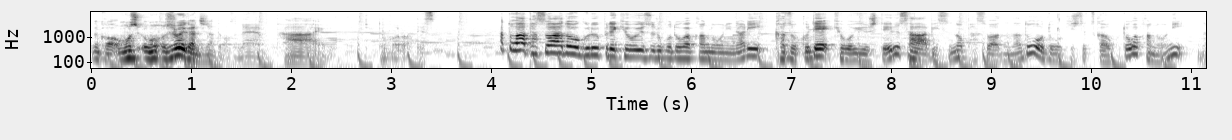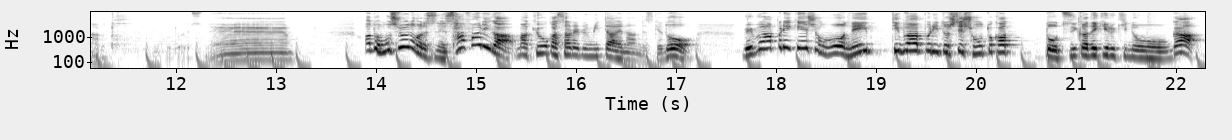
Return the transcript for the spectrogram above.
なんか面白い感じになってますね。はい。というところです。あとはパスワードをグループで共有することが可能になり、家族で共有しているサービスのパスワードなどを同期して使うことが可能になるということですね。あと面白いのがですね、サファリがま強化されるみたいなんですけど、Web アプリケーションをネイティブアプリとしてショートカットを追加できる機能が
